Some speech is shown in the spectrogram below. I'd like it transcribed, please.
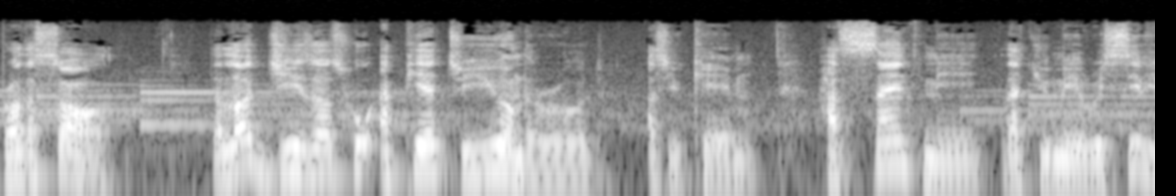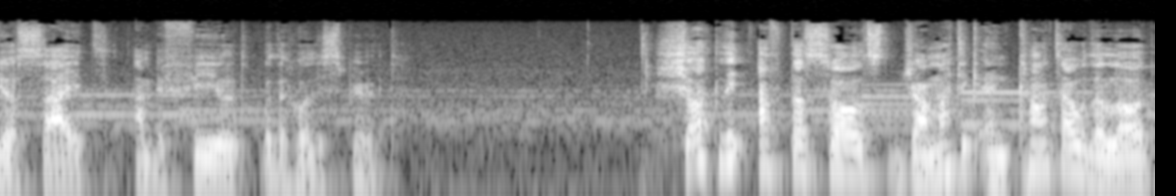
Brother Saul, the Lord Jesus, who appeared to you on the road as you came, has sent me that you may receive your sight and be filled with the Holy Spirit. Shortly after Saul's dramatic encounter with the Lord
